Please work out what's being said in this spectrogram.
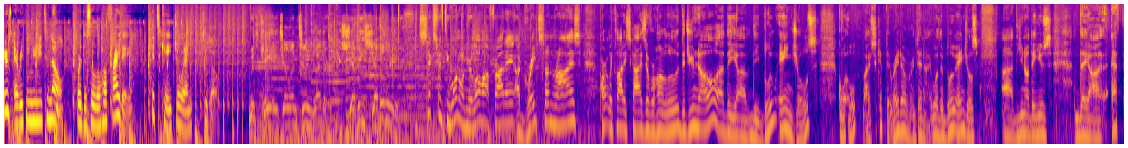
Here's everything you need to know for this Aloha Friday. It's KHON to go. With KHON2 weather, Chevy Chevalier. 651 on your Aloha Friday, a great sunrise, partly cloudy skies over Honolulu. Did you know uh, the uh, the Blue Angels, oh, I skipped it right over, didn't I? Well, the Blue Angels, uh, you know, they use the uh, F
